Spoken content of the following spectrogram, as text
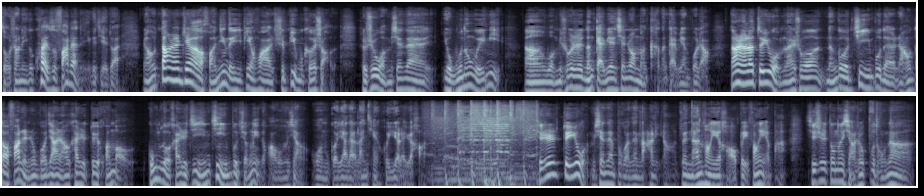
走上了一个快速发展的一个阶段，然后当然这样环境的一变化是必不可少的，可是我们现在又无能为力，嗯，我们说是能改变现状吗？可能改变不了。当然了，对于我们来说，能够进一步的，然后到发展中国家，然后开始对环保工作开始进行进一步整理的话，我们想我们国家的蓝天会越来越好的。其实对于我们现在不管在哪里啊，在南方也好，北方也罢，其实都能享受不同的。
